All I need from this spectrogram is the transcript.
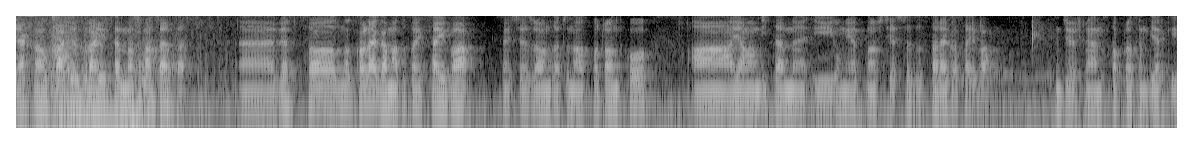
Jak na układzie z Raisem masz maczetę. E, wiesz co, no kolega ma tutaj save'a, w sensie, że on zaczyna od początku, a ja mam itemy i umiejętności jeszcze ze starego save'a, gdzie już miałem 100% gierki.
